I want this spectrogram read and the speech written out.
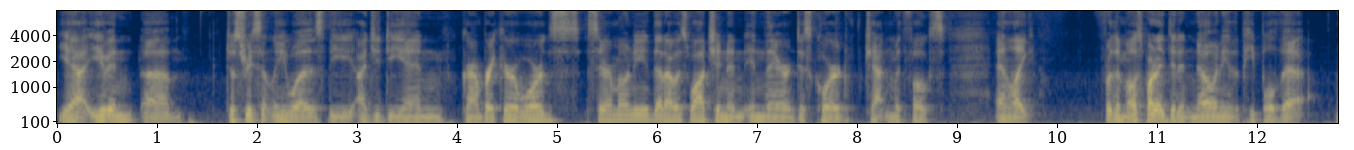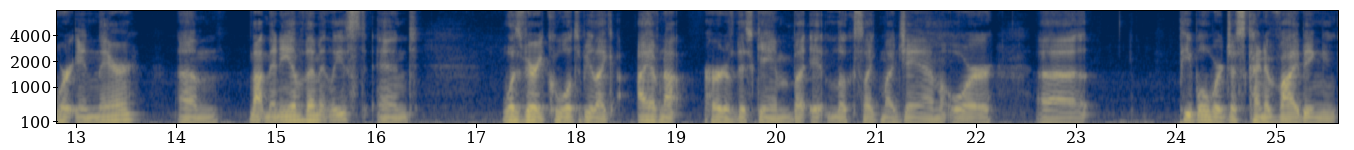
Yeah, even um, just recently was the IGDN Groundbreaker Awards ceremony that I was watching and in their Discord chatting with folks. And like, for the most part, I didn't know any of the people that were in there, um, not many of them at least, and was very cool to be like, I have not heard of this game, but it looks like my jam, or uh, people were just kind of vibing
